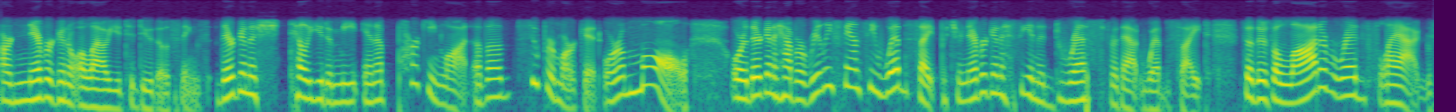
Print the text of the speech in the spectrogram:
are never going to allow you to do those things. They're going to sh- tell you to meet in a parking lot of a supermarket or a mall, or they're going to have a really fancy website, but you're never going to see an address for that website. So there's a lot of red flags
